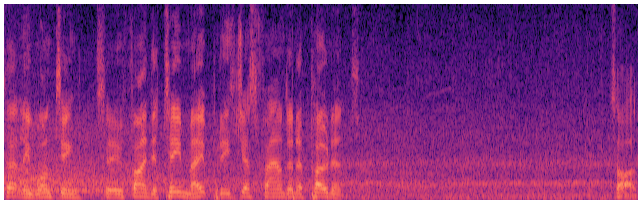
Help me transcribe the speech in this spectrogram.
Certainly wanting to find a teammate, but he's just found an opponent. Todd.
